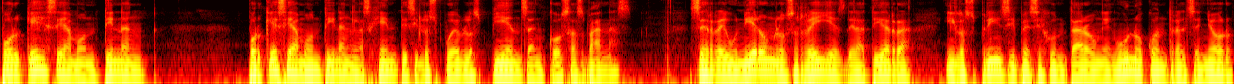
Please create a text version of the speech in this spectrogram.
¿por qué se amontinan? ¿Por qué se amontinan las gentes y los pueblos piensan cosas vanas? Se reunieron los reyes de la tierra y los príncipes se juntaron en uno contra el Señor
